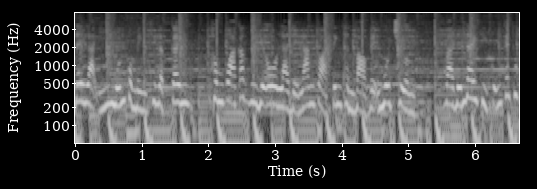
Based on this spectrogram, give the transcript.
Đây là ý muốn của mình khi lập kênh. Thông qua các video là để lan tỏa tinh thần bảo vệ môi trường. Và đến đây thì cũng kết thúc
